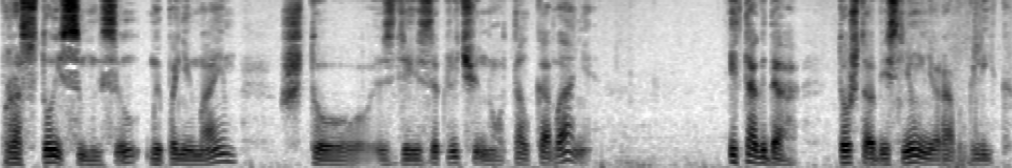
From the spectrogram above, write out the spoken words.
простой смысл, мы понимаем, что здесь заключено толкование. И тогда то, что объяснил мне Рав Глик,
